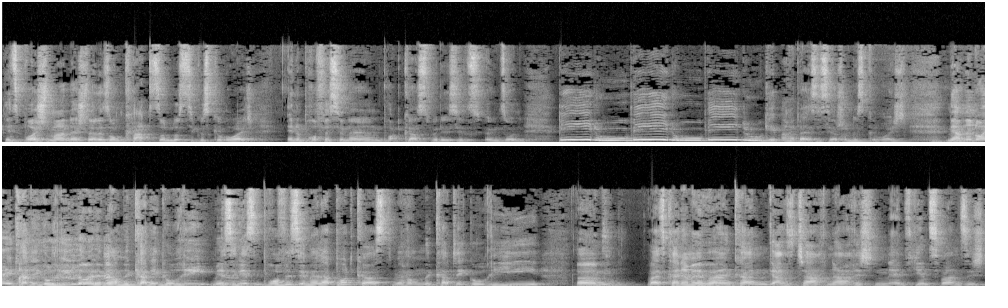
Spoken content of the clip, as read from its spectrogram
Jetzt bräuchten wir an der Stelle so ein Cut, so ein lustiges Geräusch. In einem professionellen Podcast würde es jetzt irgend so ein Bidu, Bidu, Bidu geben. Ah, da ist es ja schon das Geräusch. Wir haben eine neue Kategorie, Leute. Wir haben eine Kategorie. Wir sind jetzt ein professioneller Podcast. Wir haben eine Kategorie. Ähm, weil es keiner mehr hören kann. Den ganzen Tag Nachrichten, N24,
